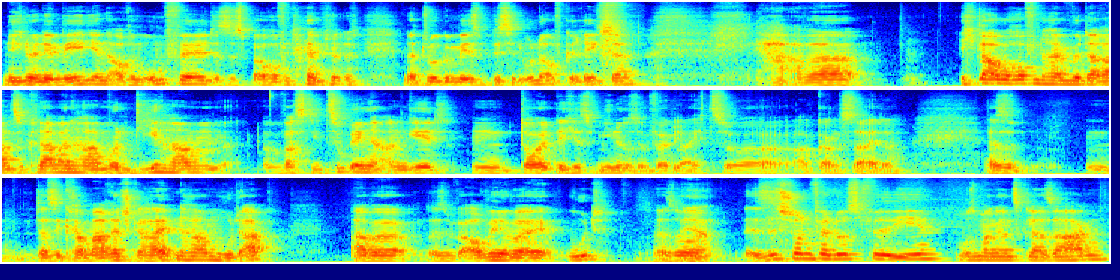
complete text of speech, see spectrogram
Nicht nur in den Medien, auch im Umfeld. Das ist bei Hoffenheim naturgemäß ein bisschen unaufgeregter. Ja, aber ich glaube, Hoffenheim wird daran zu knabbern haben und die haben, was die Zugänge angeht, ein deutliches Minus im Vergleich zur Abgangsseite. Also, dass sie Kramaric gehalten haben, Hut ab, aber da sind wir auch wieder bei Hut. Also, Ja. es ist schon ein Verlust für die, muss man ganz klar sagen.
